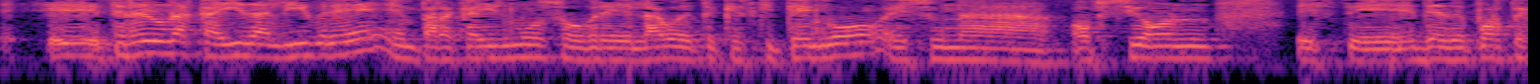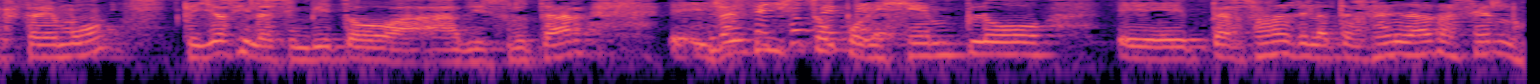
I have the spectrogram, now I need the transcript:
eh, tener una caída libre en paracaidismo sobre el lago de Tequesquitengo es una opción este, de deporte extremo que yo sí les invito a, disfrutar. Eh, yo he visto, por ejemplo, eh, personas de la tercera edad hacerlo.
